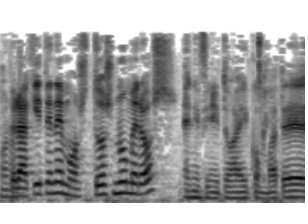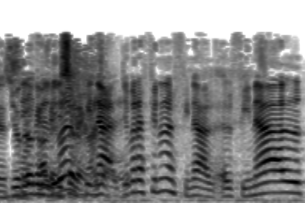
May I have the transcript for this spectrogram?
Bueno. Pero aquí tenemos dos números En Infinito hay combates. yo creo que digo en el final. Yo me refiero en el final. El final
